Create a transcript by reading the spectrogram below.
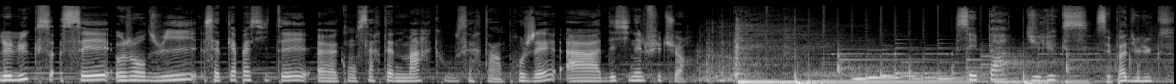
Le luxe, c'est aujourd'hui cette capacité euh, qu'ont certaines marques ou certains projets à dessiner le futur. C'est pas du luxe. C'est pas du luxe.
